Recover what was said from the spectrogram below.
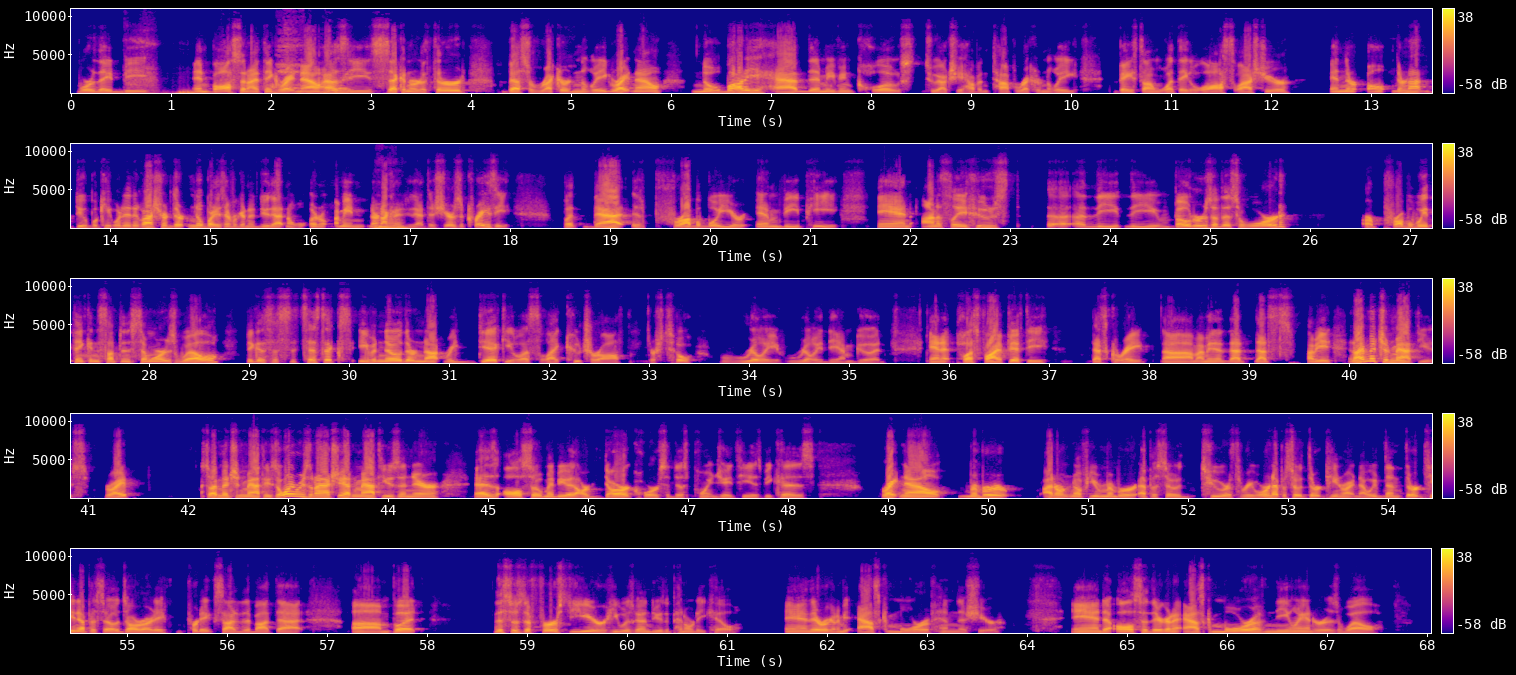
where they'd be. And Boston, I think, right now has right. the second or the third best record in the league right now. Nobody had them even close to actually having top record in the league based on what they lost last year and they're all, they're not duplicate what they did last year. They're, nobody's ever going to do that. No, I mean, they're mm-hmm. not going to do that this year. It's crazy, but that is probably your MVP. And honestly, who's uh, uh, the the voters of this award are probably thinking something similar as well because the statistics, even though they're not ridiculous like Kucherov, they're still really, really damn good. And at plus 550, that's great. Um, I mean, that that's I mean, and I mentioned Matthews, right? So I mentioned Matthews. The only reason I actually had Matthews in there as also maybe our dark horse at this point, JT, is because right now, remember, I don't know if you remember episode two or three. We're in episode 13 right now. We've done 13 episodes already. Pretty excited about that. Um, but this was the first year he was going to do the penalty kill, and they were going to be ask more of him this year. And also, they're going to ask more of Nylander as well.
